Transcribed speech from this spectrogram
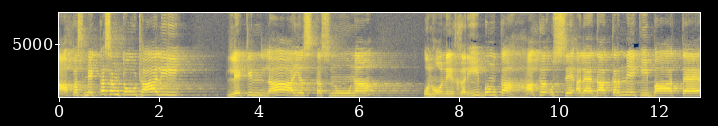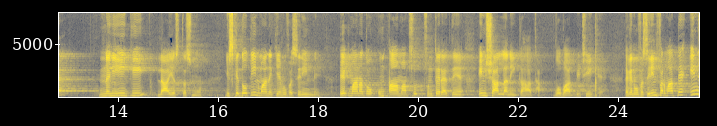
आपस में कसम तो उठा ली, लेकिन लायस्तस्नूना उन्होंने गरीबों का हक उससे अलहदा करने की बात तय नहीं की लायस्तस्नून इसके दो तीन माने किए मुफसरीन ने। एक माना तो आम आप सुनते रहते हैं इन नहीं कहा था। वो बात भी ठीक है। लेकिन मुफसरीन फरमाते हैं इन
